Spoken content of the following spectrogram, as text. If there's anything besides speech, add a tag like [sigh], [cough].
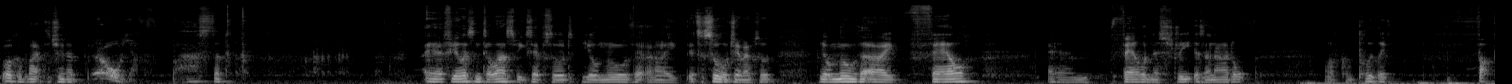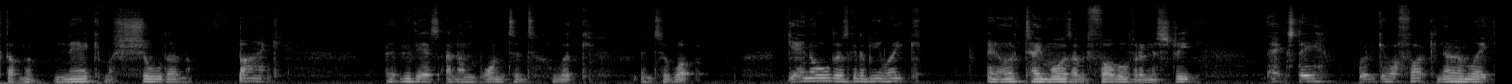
Welcome back to Tuna. Oh, you bastard. Uh, if you listen to last week's episode, you'll know that I. It's a solo Jim episode. You'll know that I fell. Um, fell in the street as an adult. I've completely fucked up my neck, my shoulder, my back. It really is an unwanted look into what getting older is going to be like. You know, time was I would fall over in the street. Next day, wouldn't give a fuck. Now I'm like,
